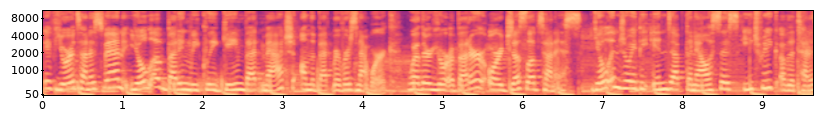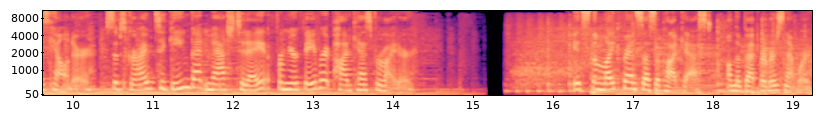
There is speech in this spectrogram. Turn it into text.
If you're a tennis fan, you'll love Betting Weekly Game Bet Match on the Bet Rivers Network. Whether you're a better or just love tennis, you'll enjoy the in depth analysis each week of the tennis calendar. Subscribe to Game Bet Match today from your favorite podcast provider. It's the Mike Francesa podcast on the Bet Rivers Network.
